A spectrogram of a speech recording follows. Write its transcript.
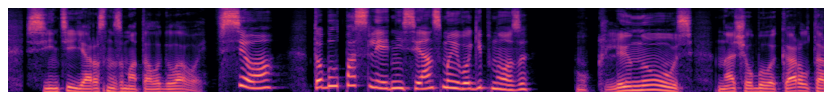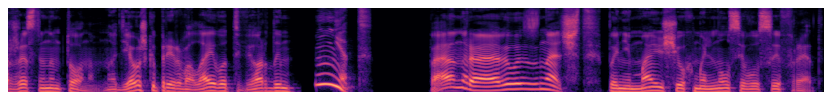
— Синти яростно замотала головой. «Всё, то был последний сеанс моего гипноза». «Ну, клянусь», — начал было Карл торжественным тоном, но девушка прервала его твердым «Нет». «Понравилось, значит», — понимающе ухмыльнулся в усы Фред.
